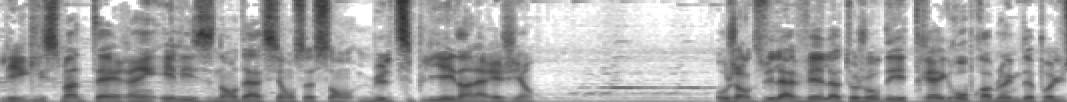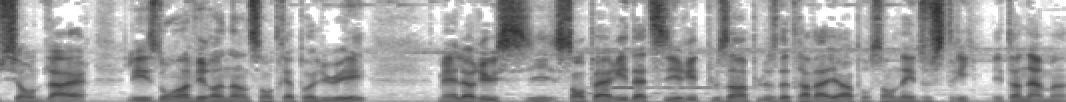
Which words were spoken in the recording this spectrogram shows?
les glissements de terrain et les inondations se sont multipliés dans la région. Aujourd'hui, la ville a toujours des très gros problèmes de pollution de l'air, les eaux environnantes sont très polluées, mais elle a réussi son pari d'attirer de plus en plus de travailleurs pour son industrie, étonnamment.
